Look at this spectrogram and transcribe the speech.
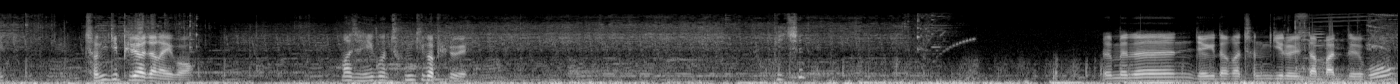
이- 전기 필요하잖아 이거. 맞아 이건 전기가 필요해. 미친 그러면은 여기다가 전기를 일단 만들고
